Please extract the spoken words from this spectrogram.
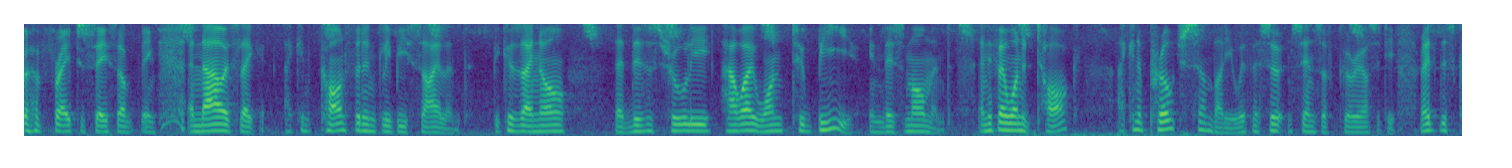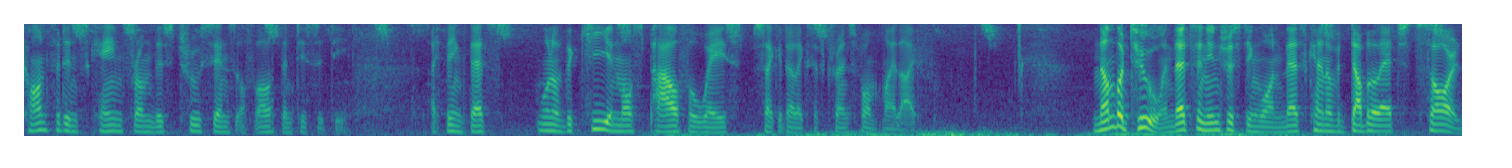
afraid to say something. And now it's like, I can confidently be silent because I know that this is truly how I want to be in this moment. And if I want to talk, I can approach somebody with a certain sense of curiosity, right? This confidence came from this true sense of authenticity. I think that's one of the key and most powerful ways psychedelics have transformed my life. Number two, and that's an interesting one, that's kind of a double-edged sword.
